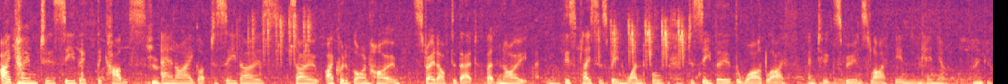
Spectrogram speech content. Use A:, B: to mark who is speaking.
A: I came to see the, the cubs
B: Sure.
A: and I got to see those. So I could have gone home straight after that. But no, this place has been wonderful to see the, the wildlife and to experience life in Kenya.
B: Thank you.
